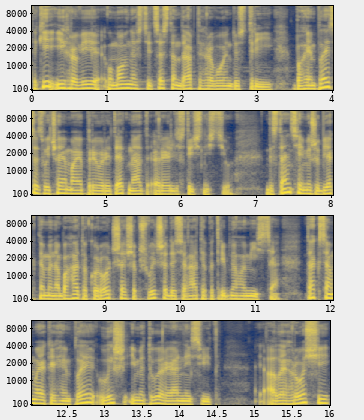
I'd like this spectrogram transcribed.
Такі ігрові умовності це стандарт ігрової індустрії, бо геймплей зазвичай має пріоритет над реалістичністю. Дистанція між об'єктами набагато коротша, щоб швидше досягати потрібного місця, так само як і геймплей лише імітує реальний світ. Але гроші,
